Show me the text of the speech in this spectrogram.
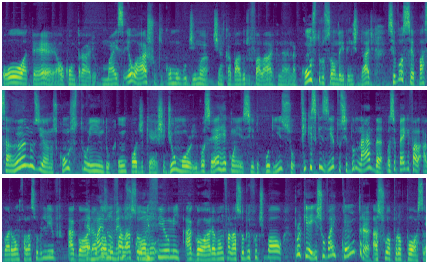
ou até ao contrário. Mas eu acho que, como o Budima tinha acabado de falar, que, né, na construção da identidade, se você passa anos e anos construindo um podcast de humor e você é reconhecido por isso, fica esquisito se do nada você pega e fala: agora vamos falar sobre livro, agora É vamos falar sobre como- filme, agora vamos falar sobre futebol. Porque isso vai contra a sua proposta. É-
